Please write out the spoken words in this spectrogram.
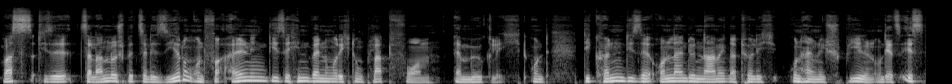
was diese Zalando-Spezialisierung und vor allen Dingen diese Hinwendung Richtung Plattform ermöglicht. Und die können diese Online-Dynamik natürlich unheimlich spielen. Und jetzt ist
